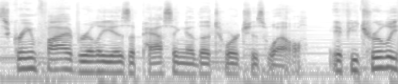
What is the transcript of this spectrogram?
Scream 5 really is a passing of the torch as well. If you truly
